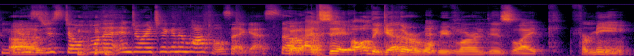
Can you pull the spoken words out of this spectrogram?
You guys Uh, just don't want to enjoy chicken and waffles, I guess. So But I'd say altogether, what we've learned is like for me,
